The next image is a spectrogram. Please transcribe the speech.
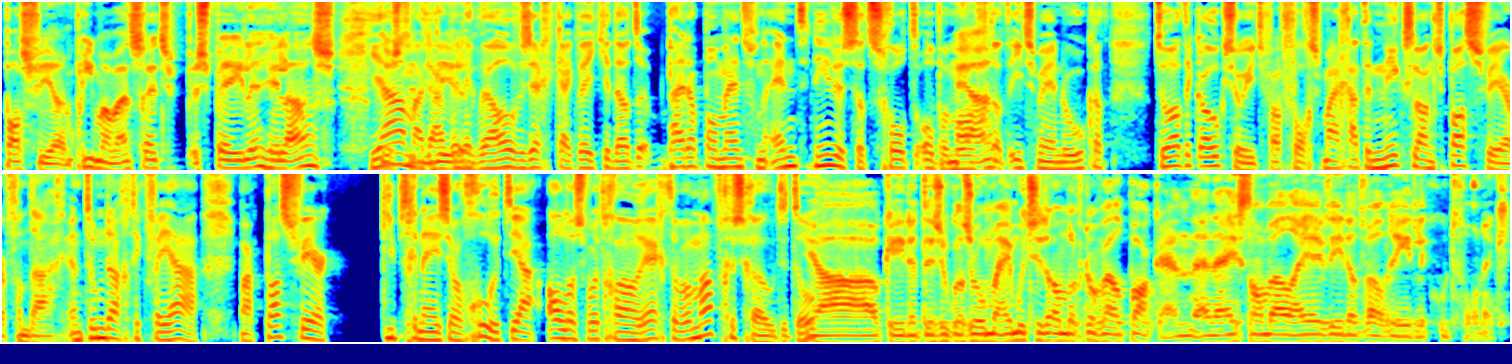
pas weer een prima wedstrijd spelen, helaas. Ja, dus maar daar wil ik wel over zeggen. Kijk, weet je, dat bij dat moment van Anthony, dus dat schot op hem ja. af, dat iets meer in de hoek had. Toen had ik ook zoiets van, volgens mij gaat er niks langs Pasveer vandaag. En toen dacht ik van ja, maar Pasveer keept geen zo goed. Ja, alles wordt gewoon recht op hem afgeschoten, toch? Ja, oké, okay, dat is ook wel zo. Maar hij moet ze dan nog, nog wel pakken. En, en hij is dan wel, hij deed dat wel redelijk goed, vond ik.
